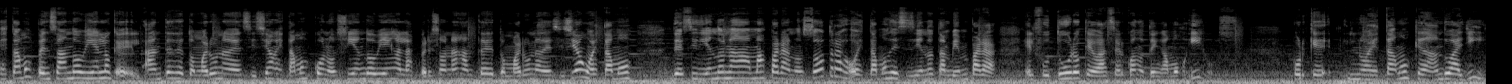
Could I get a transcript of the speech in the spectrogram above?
Estamos pensando bien lo que antes de tomar una decisión, estamos conociendo bien a las personas antes de tomar una decisión o estamos decidiendo nada más para nosotras o estamos decidiendo también para el futuro que va a ser cuando tengamos hijos, porque nos estamos quedando allí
